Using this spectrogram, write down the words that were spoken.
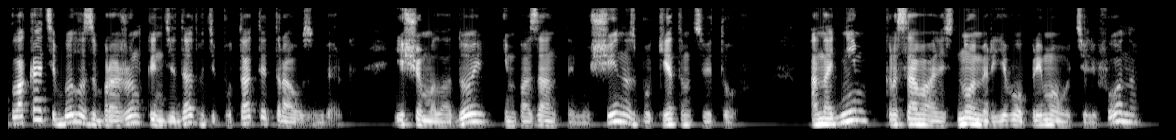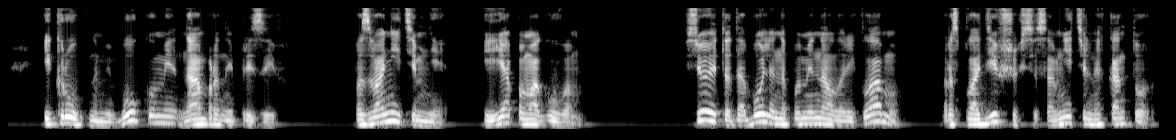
плакате был изображен кандидат в депутаты Траузенберг, еще молодой, импозантный мужчина с букетом цветов а над ним красовались номер его прямого телефона и крупными буквами набранный призыв. «Позвоните мне, и я помогу вам». Все это до боли напоминало рекламу расплодившихся сомнительных контор,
